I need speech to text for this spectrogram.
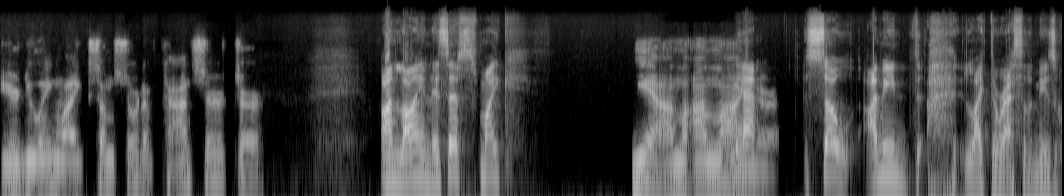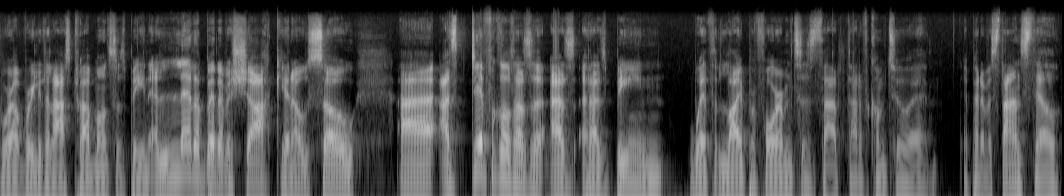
you're doing like some sort of concert or online, is it, Mike? Yeah, on, online. Yeah. Or, so, I mean, like the rest of the music world, really, the last twelve months has been a little bit of a shock, you know. So, uh, as difficult as it, as it has been with live performances that that have come to a, a bit of a standstill,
